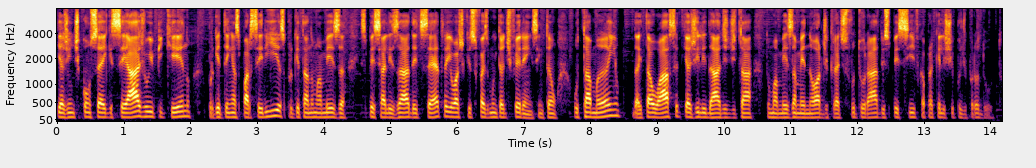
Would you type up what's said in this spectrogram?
e a gente consegue ser ágil e pequeno porque tem as parcerias, porque está numa mesa especializada, etc. E eu acho que isso faz muita diferença. Então, o tamanho da Itaú Asset e a agilidade de estar tá numa mesa menor de crédito estruturado específica para aquele tipo de produto.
